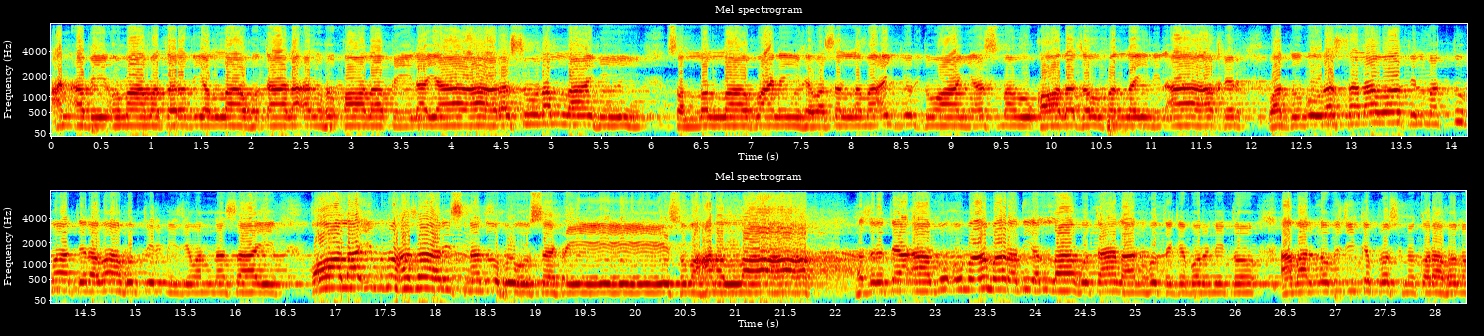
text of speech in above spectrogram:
عن أبي أمامة رضي الله تعالى عنه قال قيل يا رسول الله صلى الله عليه وسلم أي الدعاء أسمع قال زوف الليل الآخر ودبور الصلوات المكتوبات رواه الترمذي والنسائي قال ابن هزار اسنده صحيح سبحان الله হজরতে আবু উমামা রাদিয়াল্লাহু তাআলা আনহু থেকে বর্ণিত, আমার নবীজিকে প্রশ্ন করা হলো,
